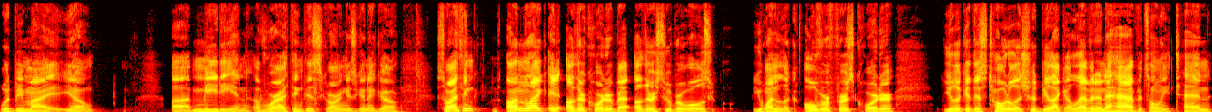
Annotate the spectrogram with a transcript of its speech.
would be my, you know, uh, median of where I think this scoring is going to go. So I think, unlike other quarterback, other Super Bowls, you want to look over first quarter. You look at this total; it should be like 11 and a half. It's only 10.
